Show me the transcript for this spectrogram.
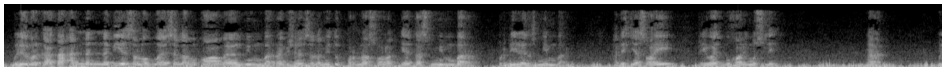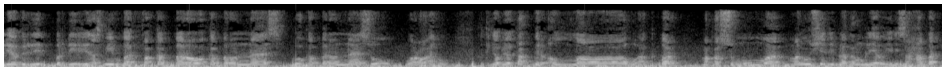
Beliau berkata, "Anna Nabi sallallahu alaihi wasallam qama al mimbar." Nabi sallallahu alaihi wasallam itu pernah salat di atas mimbar, berdiri di atas mimbar. Hadisnya sahih, riwayat Bukhari Muslim. Nah, beliau berdiri, di atas mimbar, fakabbara wa kabbaron nas wa nasu wara'ahu. Ketika beliau takbir Allahu Akbar, maka semua manusia di belakang beliau, yakni sahabat,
